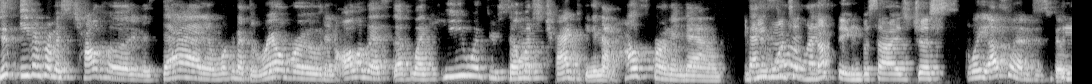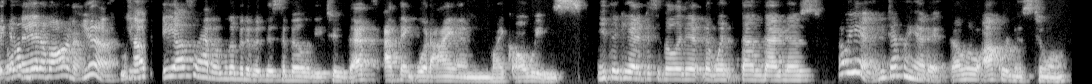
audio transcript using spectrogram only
just even from his childhood and his dad and working at the railroad and all of that stuff. Like he went through so much tragedy and that house burning down. That he is sorta wanted like nothing besides just Well, he also had a disability. being a man of honor. yeah. He He also had a little bit of a disability too. That's I think what I am like always. You think he had a disability that went undiagnosed? Oh yeah, he definitely had it, a little awkwardness to him.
